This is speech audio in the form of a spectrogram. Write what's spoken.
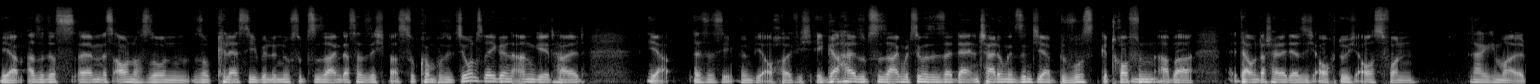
Ja, also das ähm, ist auch noch so ein so classy Villeneuve sozusagen, dass er sich, was so Kompositionsregeln angeht, halt ja, es ist ihm irgendwie auch häufig egal sozusagen, beziehungsweise seine Entscheidungen sind ja bewusst getroffen, Mhm. aber da unterscheidet er sich auch durchaus von, sage ich mal,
